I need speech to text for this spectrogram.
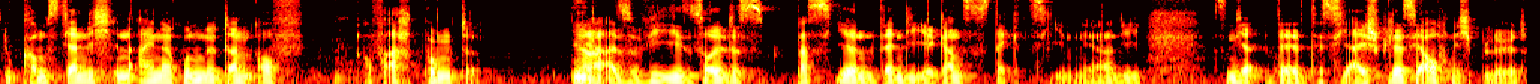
Du kommst ja nicht in einer Runde dann auf, auf acht Punkte. Ja. Ja. also wie soll das passieren, wenn die ihr ganzes Deck ziehen? Ja, die sind ja, der, der CI-Spieler ist ja auch nicht blöd.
